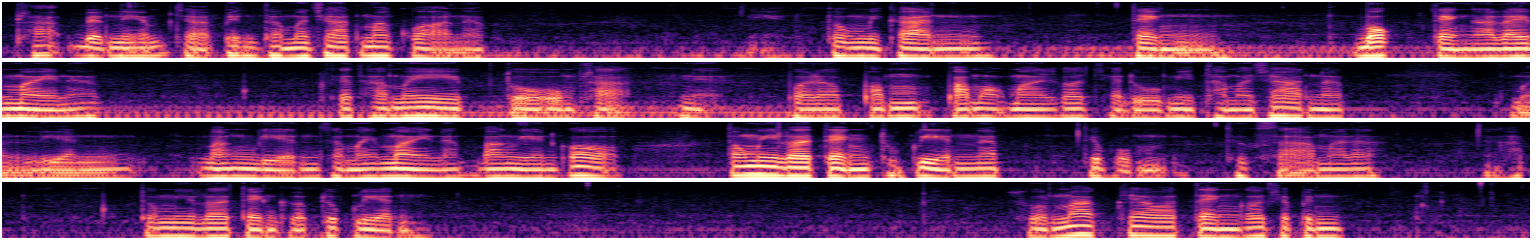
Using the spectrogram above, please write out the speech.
พระแบบนี้จะเป็นธรรมชาติมากกว่านะครับ ต้องมีการแต่งบล็อกแต่งอะไรใหม่นะครับ จะทำให้ตัวองค์พระเนี่ยพอเราปั๊มปั๊มออกมาก็จะดูมีธรรมชาตินะครับ เหมือนเหรียญบางเหรียญสมัยใหม่นะบางเหรียญก็ต้องมีรอยแต่งทุกเหรียญนะครับที่ผม ศึกษามาแล้วนะครับ ต้องมีรอยแต่งเกือบทุกเหรียญส่วนมากที่ว่าแต่งก็จะเป็น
